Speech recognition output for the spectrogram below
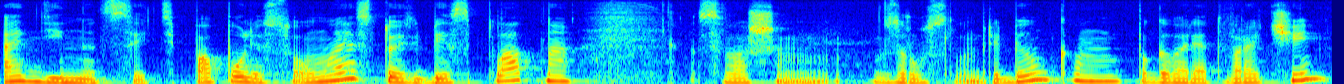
11 по полису ОМС, то есть бесплатно с вашим взрослым ребенком поговорят врачи,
